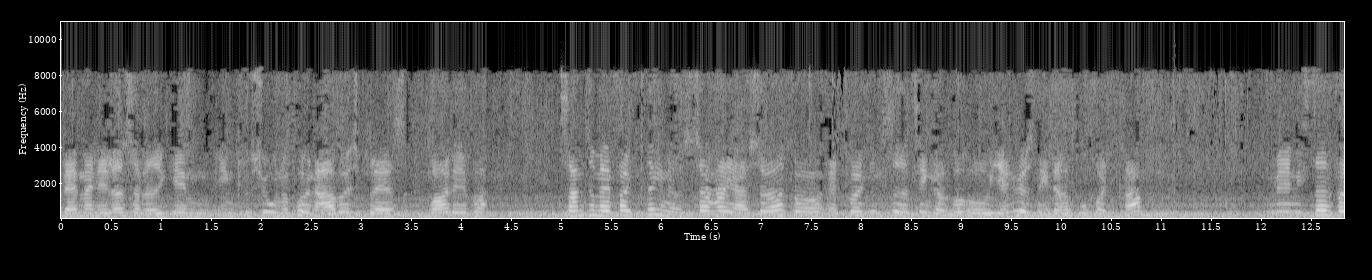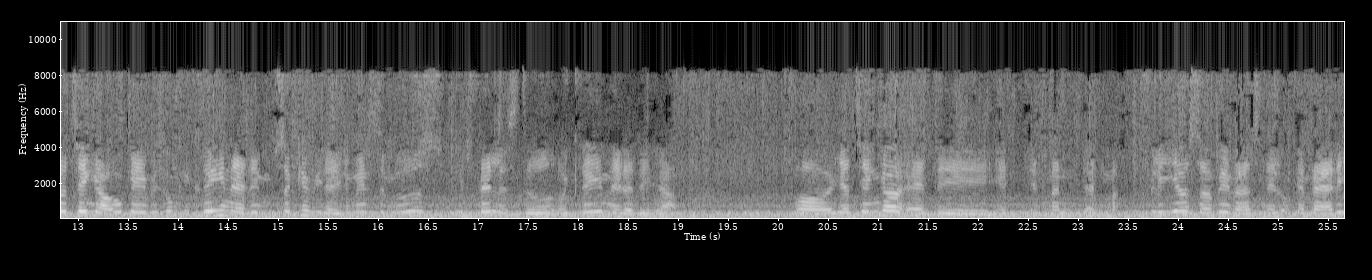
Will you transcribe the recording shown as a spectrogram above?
hvad man ellers har været igennem, inklusioner på en arbejdsplads, whatever. Samtidig med at folk griner, så har jeg sørget for, at folk ikke sidder og tænker, åh, åh, Jan er der har brug for et kraft. Men i stedet for at tænke, okay, hvis hun kan grine af dem, så kan vi da i det mindste mødes et fælles sted og grine lidt af det her. Og jeg tænker, at, øh, at, at, man, at flere så vil være sådan lidt, okay, hvad er det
